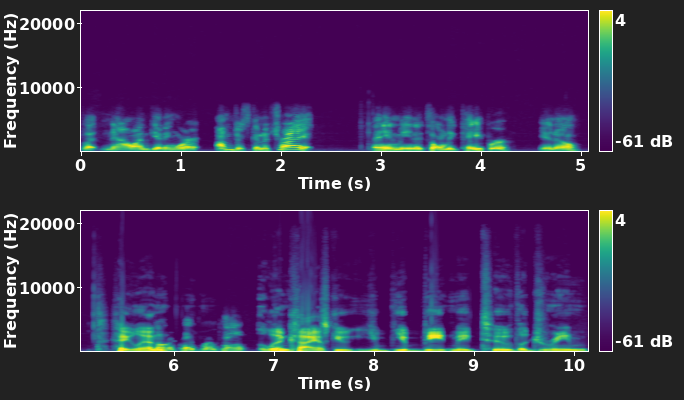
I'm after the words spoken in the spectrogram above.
But now I'm getting where I'm just going to try it. I mean, it's only paper, you know, Hey, it's Lynn. only paper and paint. Lynn, can I ask you? You you beat me to the dream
